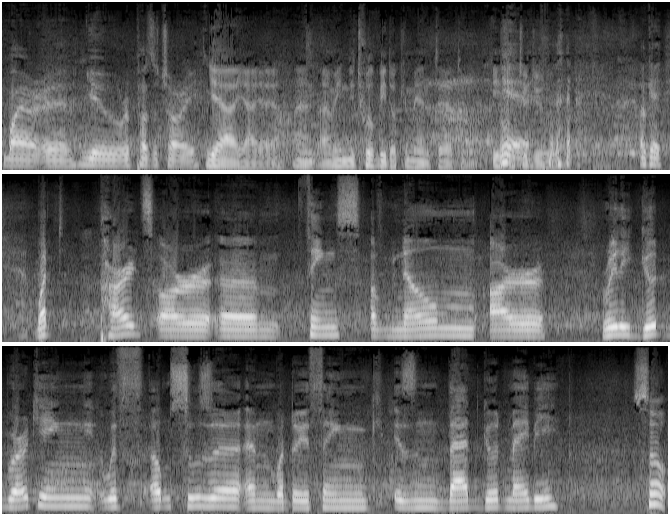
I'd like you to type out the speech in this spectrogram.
Via a new repository. Yeah, yeah, yeah, yeah. And I mean, it will be documented and easy Yeah. to do. Okay, what parts or um, things of GNOME are really good working with OpenSUSE, and what do you think isn't that good? Maybe. So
